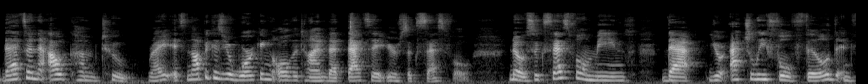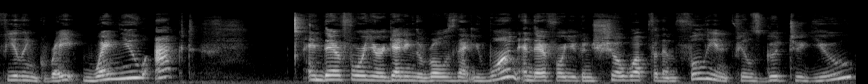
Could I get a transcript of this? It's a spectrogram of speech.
That's an outcome too, right? It's not because you're working all the time that that's it, you're successful. No, successful means that you're actually fulfilled and feeling great when you act and therefore you're getting the roles that you want and therefore you can show up for them fully and it feels good to you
